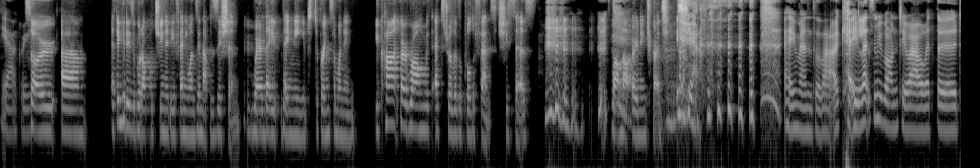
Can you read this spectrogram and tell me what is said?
Yeah, I agree. So um, I think it is a good opportunity if anyone's in that position mm-hmm. where they they need to bring someone in. You can't go wrong with extra Liverpool defense, she says. while not owning Trent. yeah. Amen to that. Okay, let's move on to our third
